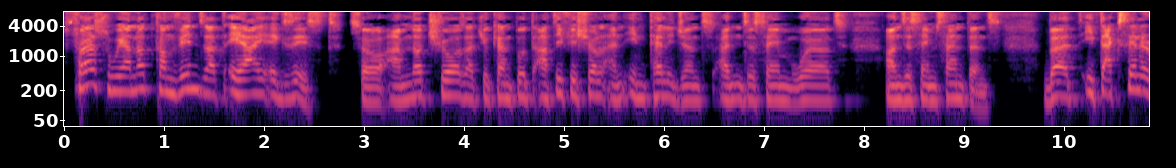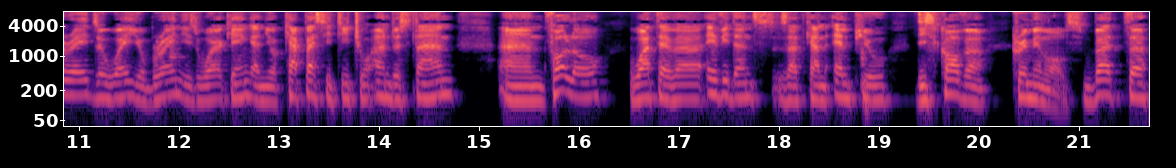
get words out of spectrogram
First, we are not convinced that AI exists. So I'm not sure that you can put artificial and intelligence in the same words on the same sentence. But it accelerates the way your brain is working and your capacity to understand and follow whatever evidence that can help you discover criminals. But uh,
